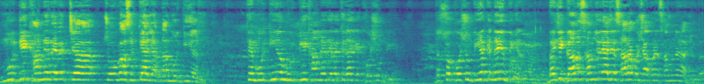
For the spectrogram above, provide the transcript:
ਮੁਰਗੀ ਖਾਨੇ ਦੇ ਵਿੱਚ ਚੋਗਾ ਸਿੱਟਿਆ ਜਾਂਦਾ ਮੁਰਗੀਆਂ ਨੂੰ। ਤੇ ਮੁਰਗੀਆਂ ਮੁਰਗੀ ਖਾਨੇ ਦੇ ਵਿੱਚ ਰਹਿ ਕੇ ਖੁਸ਼ ਹੁੰਦੀਆਂ। ਦੱਸੋ, ਖੁਸ਼ ਹੁੰਦੀਆਂ ਕਿ ਨਹੀਂ ਹੁੰਦੀਆਂ? ਬਾਈ ਜੀ, ਗੱਲ ਸਮਝ ਲਿਆ ਜੇ ਸਾਰਾ ਕੁਝ ਆਪਣੇ ਸਾਹਮਣੇ ਆ ਜਾਊਗਾ।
